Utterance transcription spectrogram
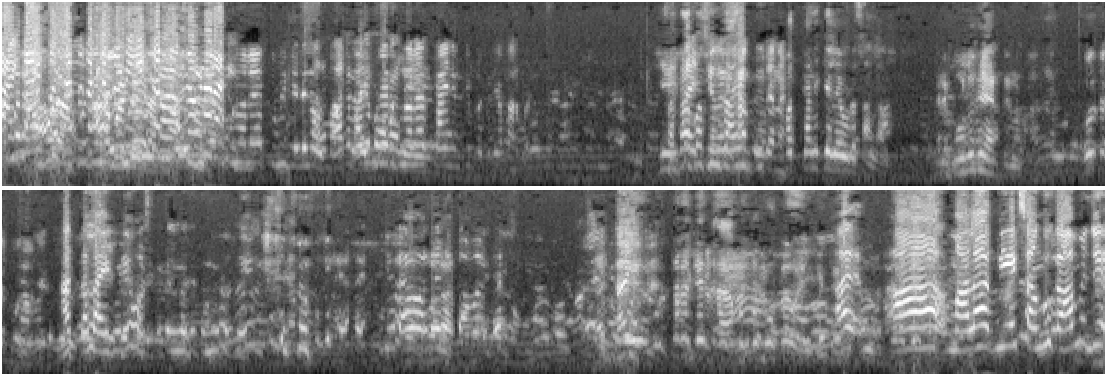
काय काय पथक त्याच्यावर निरीक्षण नोंदवणार आहे. सकाळपासून काय पथकाने केलं एवढं सांगा. अरे बोलू दे यार त्यांना. आता लायगुडे हॉस्पिटलमध्ये तुम्ही होते. मला मी एक सांगू का? म्हणजे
